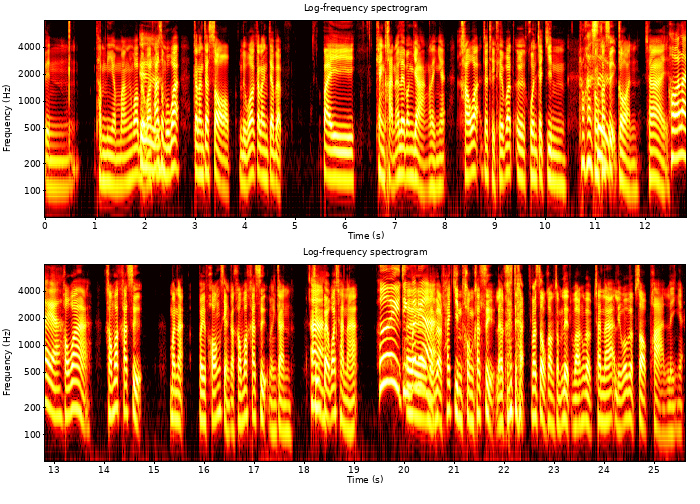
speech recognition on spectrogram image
เป็นธรรมเนียมมั้งว่าแบบว่าเออถ้าสมมุติว่ากำลังจะสอบหรือว่ากำลังจะแบบไปแข่งขันอะไรบางอย่างอะไรเงี้ยเขาอะจะถือเคล็ดว่าเออควรจะกินทงคัตทงสึคัตสึก่อน ใช่ เพราะอะไรอะเพราะว่า คำว่าคัตสึมันอะไปพ้องเสียงกับคำว่าคัตสึเหมือนกันอ่าซึ่งแปลว่าชนะ เฮ้ย จริงปะเนี่ยออเหมือนแบบถ้ากินทงคัตสึแล้วก็จะประสบความสำเร็จหวังแบบชนะ หรือว่าแบบสอบผ่านอะไรเงี้ย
